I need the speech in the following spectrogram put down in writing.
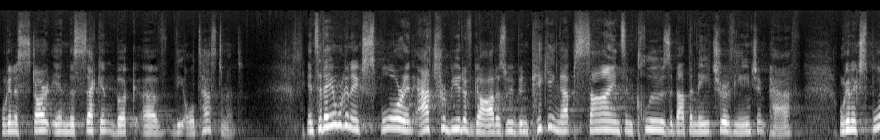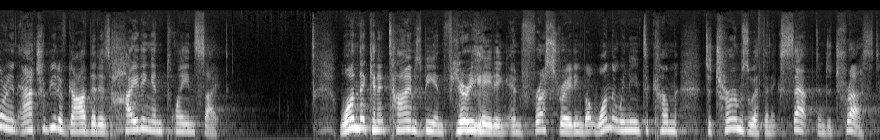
we're going to start in the second book of the Old Testament. And today we're going to explore an attribute of God as we've been picking up signs and clues about the nature of the ancient path. We're going to explore an attribute of God that is hiding in plain sight. One that can at times be infuriating and frustrating, but one that we need to come to terms with and accept and to trust.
